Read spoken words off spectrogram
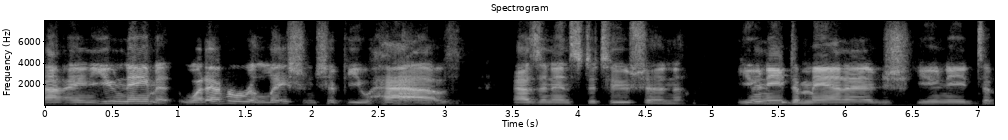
uh, and you name it. Whatever relationship you have as an institution, you need to manage, you need to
